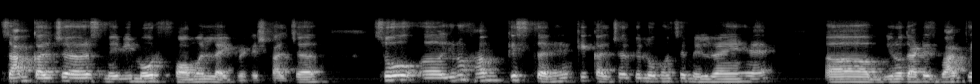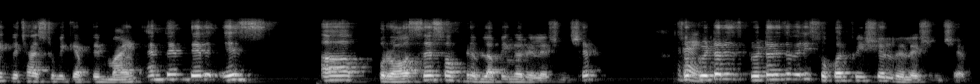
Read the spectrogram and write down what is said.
Some cultures may be more formal, like British culture. So, uh, you know, हम किस तरह के culture के लोगों से मिल रहे हैं? Um, you know, that is one thing which has to be kept in mind. And then there is a process of developing a relationship. So Right. Twitter is Twitter is a very superficial relationship.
